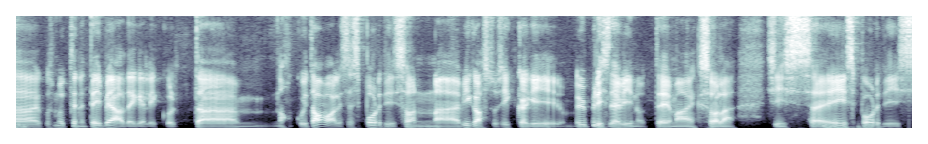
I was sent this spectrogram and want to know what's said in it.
äh, kus ma ütlen, et ei pea tegelikult. Ähm, noh, kui tavalises spordis on äh, vigastus ikkagi üpris levinud teema, eks ole, siis äh, e-spordis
